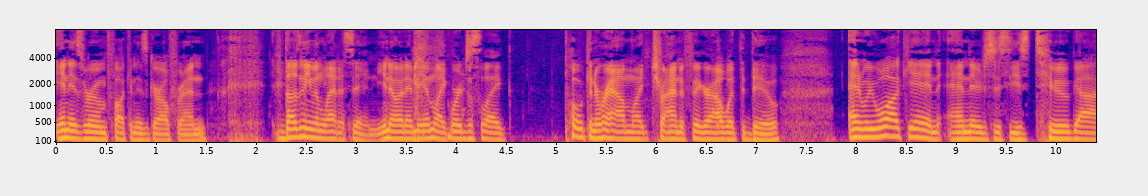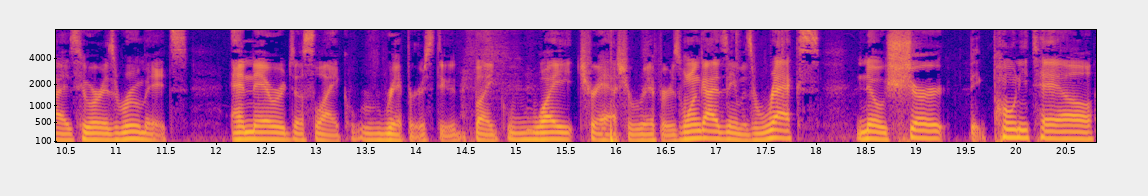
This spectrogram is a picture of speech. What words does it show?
in his room fucking his girlfriend, doesn't even let us in. You know what I mean? Like, we're just like poking around, like trying to figure out what to do. And we walk in, and there's just these two guys who are his roommates. And they were just like rippers, dude. Like white trash rippers. One guy's name was Rex, no shirt, big ponytail.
